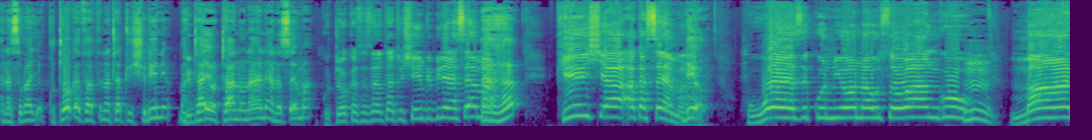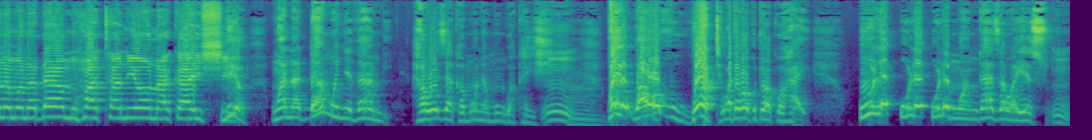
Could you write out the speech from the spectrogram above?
anasemaje kutoka 33 ishirini matayo tano nane anasema kutoka tatu ishirini biblia anasema uh-huh. kisha akasema Ndio. huwezi kuniona uso wangu mm. maana mwanadamu hataniona akaishi ndio mwanadamu mwenye dhambi hawezi akamwona mungu akaishi mm. kwa hiyo waovu wote watakuwa kutoka kwa hai ule ule ule mwangaza wa yesu mm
